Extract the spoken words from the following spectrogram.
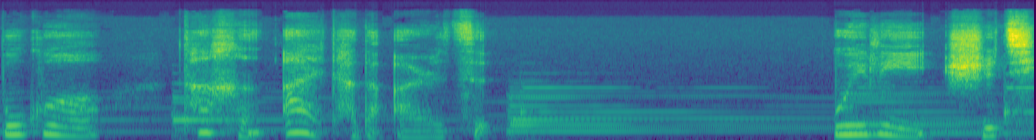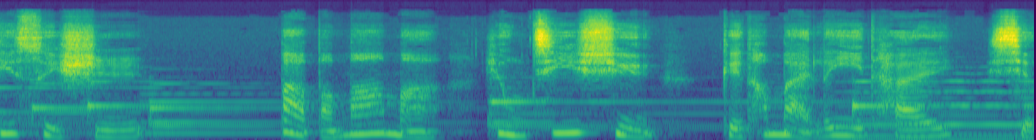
不过他很爱他的儿子。威利十七岁时，爸爸妈妈用积蓄给他买了一台显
